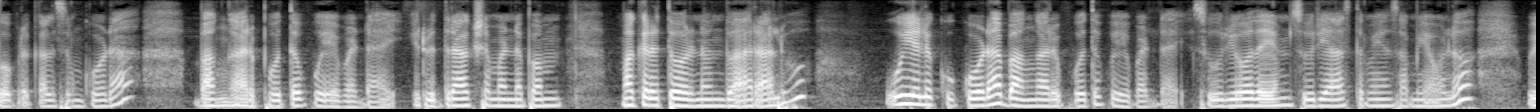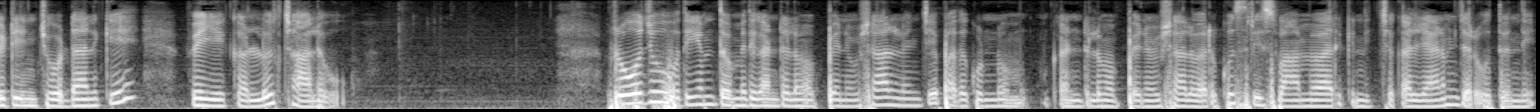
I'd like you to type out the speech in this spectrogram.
గోపుర కలశం కూడా బంగారు పూత పూయబడ్డాయి. రుద్రాక్ష మండపం మకర తోరణం ద్వారాలు ఊయలకు కూడా బంగారు పూత పూయబడ్డాయి. సూర్యోదయం సూర్యాస్తమయం సమయంలో వీటిని చూడడానికి వెయ్యి కళ్ళు చాలవు. రోజు ఉదయం తొమ్మిది గంటల ముప్పై నిమిషాల నుంచి పదకొండు గంటల ముప్పై నిమిషాల వరకు శ్రీ స్వామివారికి నిత్య కళ్యాణం జరుగుతుంది.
